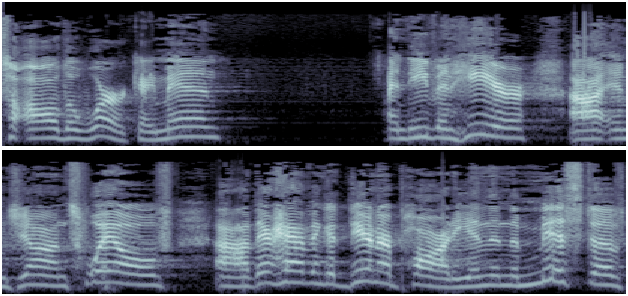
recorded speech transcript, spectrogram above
to all the work. Amen. And even here uh, in John 12, uh, they're having a dinner party. And in the midst of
